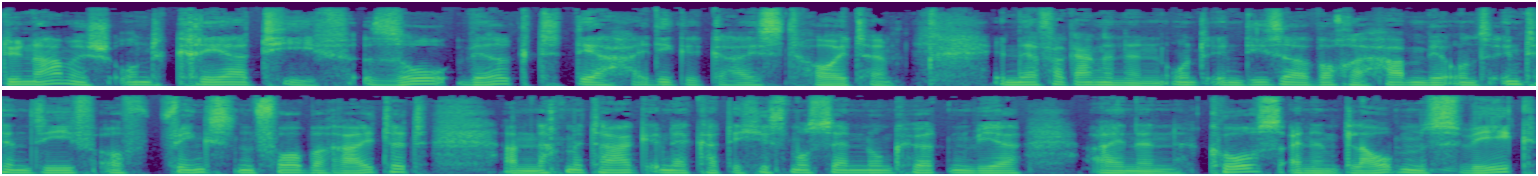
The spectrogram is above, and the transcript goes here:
Dynamisch und kreativ, so wirkt der Heilige Geist heute. In der vergangenen und in dieser Woche haben wir uns intensiv auf Pfingsten vorbereitet. Am Nachmittag in der Katechismus-Sendung hörten wir einen Kurs, einen Glaubensweg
